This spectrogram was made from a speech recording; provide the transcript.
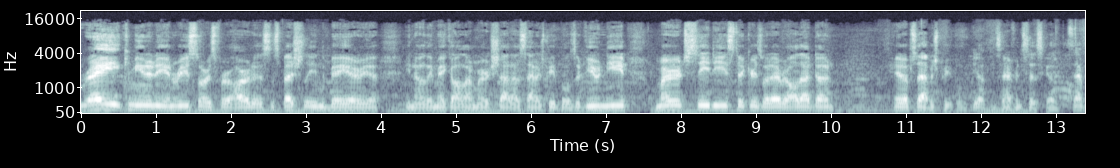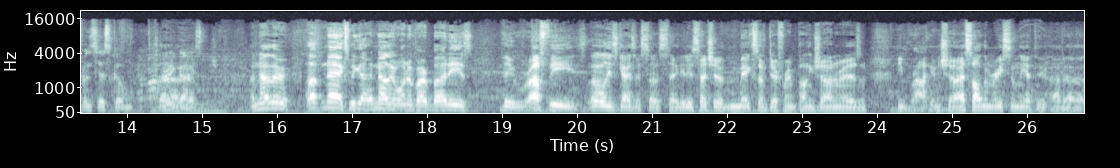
great community and resource for artists, especially in the Bay Area. You know, they make all our merch. Shout out Savage Peoples. If you need merch, CDs, stickers, whatever, all that done, hit up Savage People. Yep. in San Francisco. San Francisco. Sorry, guys. Another up next, we got another one of our buddies, the Roughies. Oh, these guys are so sick. It is such a mix of different punk genres and the rockin' show. I saw them recently at the at uh,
